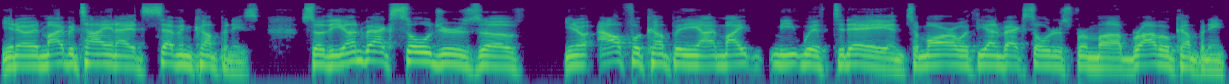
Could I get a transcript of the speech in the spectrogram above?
you know, in my battalion, I had seven companies. So the unvax soldiers of you know, Alpha Company I might meet with today and tomorrow with the unvax soldiers from uh, Bravo Company.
